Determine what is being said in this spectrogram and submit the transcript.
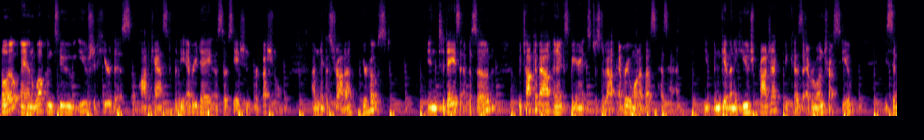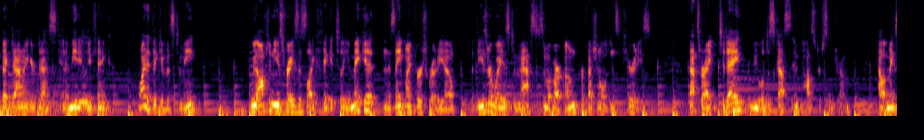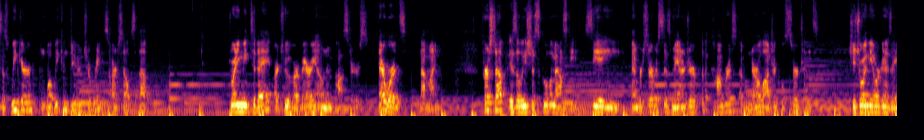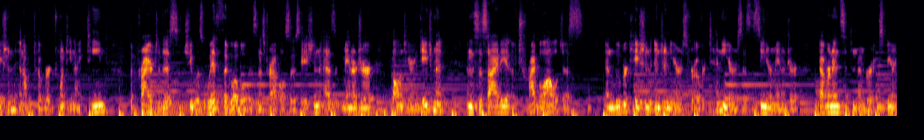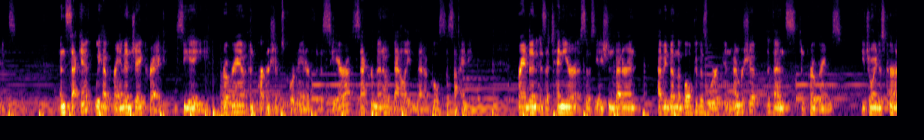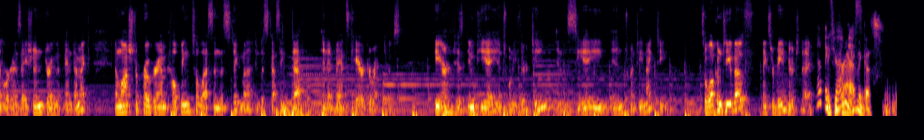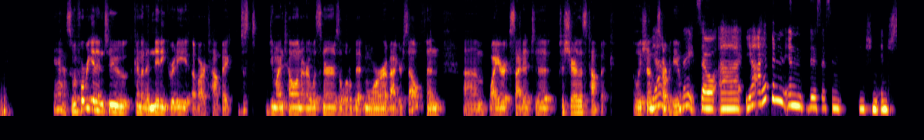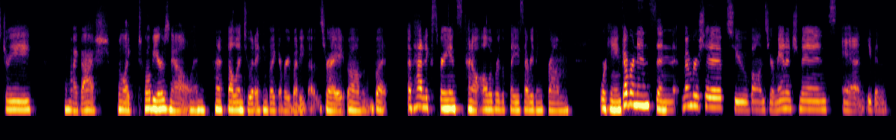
Hello, and welcome to You Should Hear This, a podcast for the Everyday Association Professional. I'm Nick Estrada, your host. In today's episode, we talk about an experience just about every one of us has had. You've been given a huge project because everyone trusts you. You sit back down at your desk and immediately think, why did they give this to me? We often use phrases like fake it till you make it, and this ain't my first rodeo, but these are ways to mask some of our own professional insecurities. That's right, today we will discuss imposter syndrome, how it makes us weaker, and what we can do to raise ourselves up. Joining me today are two of our very own imposters. Their words, not mine. First up is Alicia Skulamowski, CAE, Member Services Manager for the Congress of Neurological Surgeons. She joined the organization in October 2019, but prior to this, she was with the Global Business Travel Association as manager, volunteer engagement, and the Society of Tribologists and lubrication engineers for over 10 years as the senior manager, governance and member experience. And second, we have Brandon J. Craig, CAE, Program and Partnerships Coordinator for the Sierra Sacramento Valley Medical Society. Brandon is a 10 year association veteran, having done the bulk of his work in membership, events, and programs. He joined his current organization during the pandemic and launched a program helping to lessen the stigma in discussing death and advanced care directives. He earned his MPA in 2013 and his CAE in 2019. So, welcome to you both. Thanks for being here today. Yeah, Thank you for having us. us. Yeah. So, before we get into kind of the nitty gritty of our topic, just do you mind telling our listeners a little bit more about yourself and um, why you're excited to to share this topic? Alicia, yeah, start with you. Great. So, uh, yeah, I have been in this Asian industry, oh my gosh, for like 12 years now and kind of fell into it. I think like everybody does, right? Um, but I've had experience kind of all over the place, everything from working in governance and membership to volunteer management and even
